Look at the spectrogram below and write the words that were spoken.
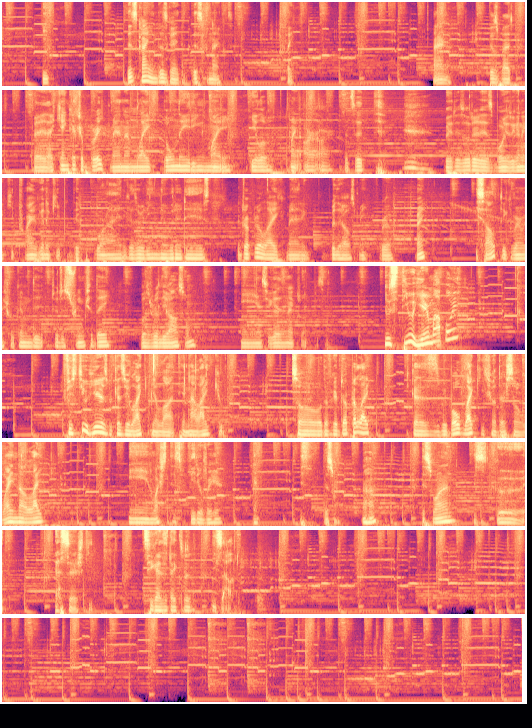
this guy and this guy disconnect. Like, I don't know. Feels bad. But I can't catch a break, man. I'm like donating my elo, my RR. That's it. But it is what it is, boys. We're gonna keep trying. We're gonna keep the grind. You guys already know what it is. Drop your like, man. It really helps me, for real. Right? Peace out. Thank you very much for coming to, to the stream today. It was really awesome. And see you guys in the next one. Peace out. You still here, my boy? If you're still here, it's because you like me a lot, and I like you. So don't forget to drop a like because we both like each other. So why not like and watch this video over here? Yeah, this, this one. Uh huh. This one is good. Sir. See you guys next one. Peace out.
